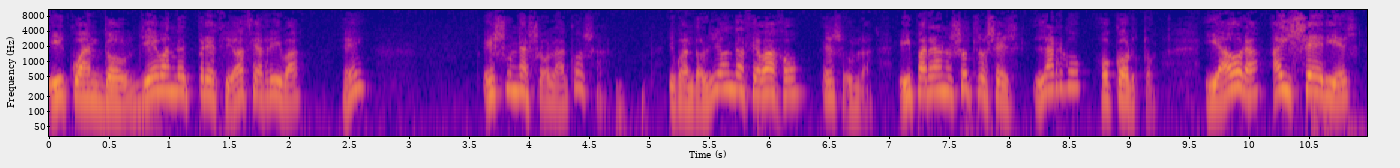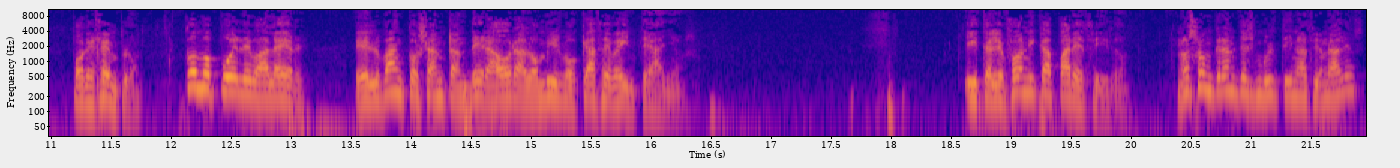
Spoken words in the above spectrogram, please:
Y cuando llevan el precio hacia arriba, ¿eh? es una sola cosa. Y cuando lo llevan hacia abajo, es una. Y para nosotros es largo o corto. Y ahora hay series, por ejemplo, ¿cómo puede valer el Banco Santander ahora lo mismo que hace 20 años. Y Telefónica parecido. ¿No son grandes multinacionales?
